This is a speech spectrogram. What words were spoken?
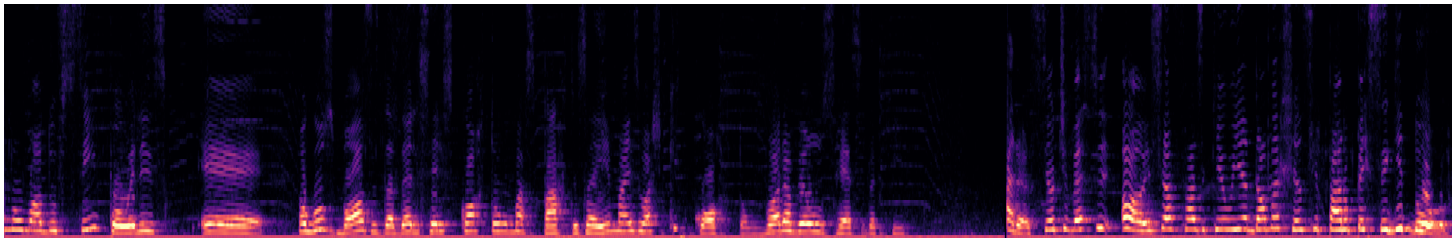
no modo simple eles. É, alguns bosses da DLC eles cortam umas partes aí, mas eu acho que cortam. Bora ver os restos daqui. Cara, se eu tivesse. Ó, oh, essa é a fase que eu ia dar uma chance para o perseguidor.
